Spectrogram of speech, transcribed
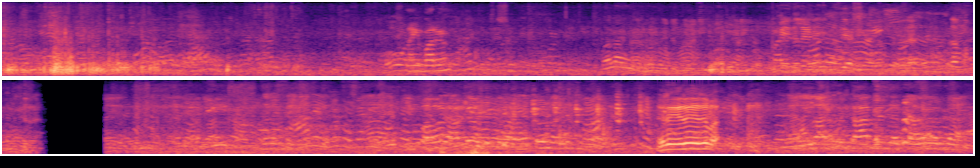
நீங்க பாருங்க. இரு இரு இரு. எல்லாருக்கும் இந்த தலைவர் தான்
